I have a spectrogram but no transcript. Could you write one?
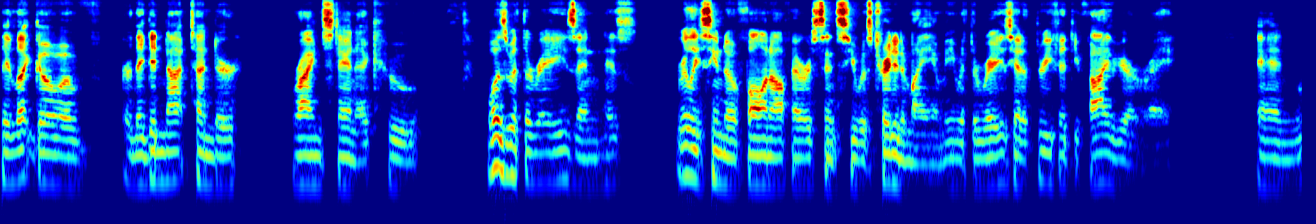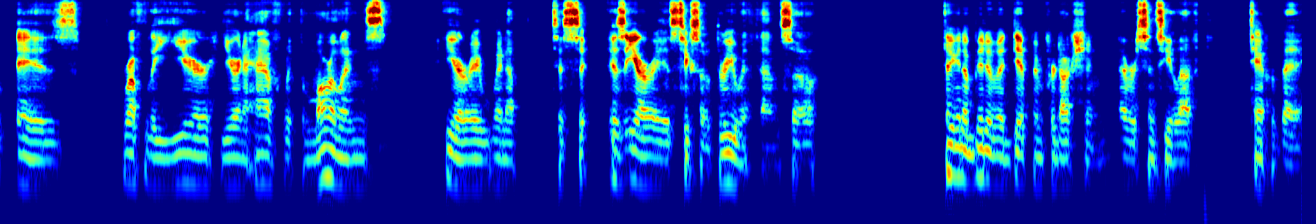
they let go of, or they did not tender Ryan Stanek, who was with the Rays and has really seemed to have fallen off ever since he was traded to Miami. With the Rays, he had a three fifty five year ERA and is roughly a year, year and a half with the Marlins. ERA went up to his ERA is 603 with them, so taking a bit of a dip in production ever since he left Tampa Bay.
